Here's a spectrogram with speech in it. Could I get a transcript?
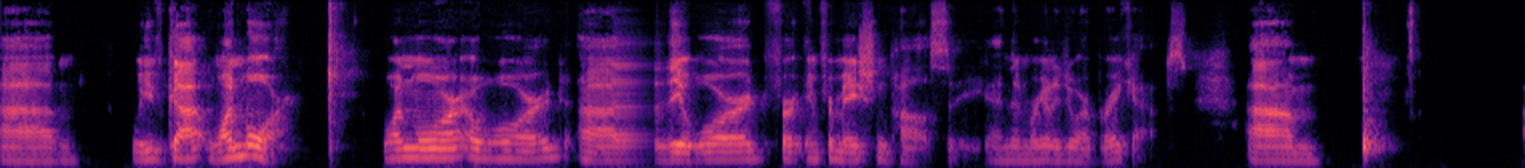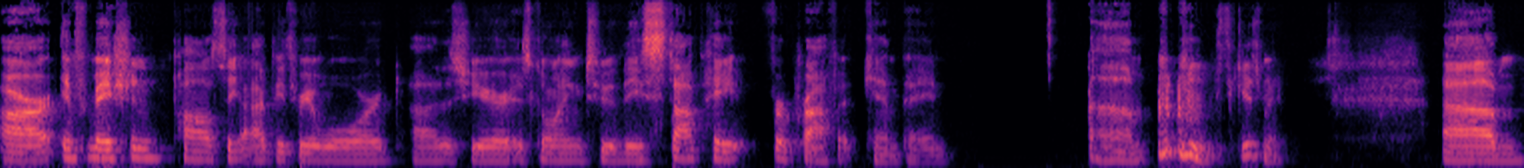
Um, we've got one more, one more award, uh, the award for information policy, and then we're going to do our breakouts. Um, our information policy IP3 award uh, this year is going to the Stop Hate for Profit campaign. Um, excuse me. Um,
